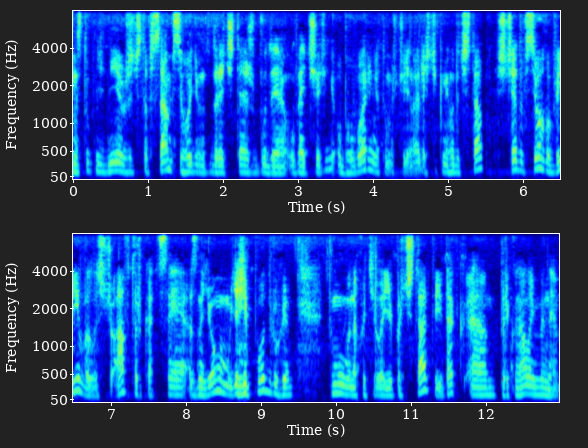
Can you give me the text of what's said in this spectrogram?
наступні дні я вже читав сам. Сьогодні, до речі, теж буде увечері обговорення, тому що я нарешті книгу дочитав. Ще до всього виявилось, що авторка це знайома моєї подруги, тому вона хотіла її прочитати і так е, переконала й мене.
